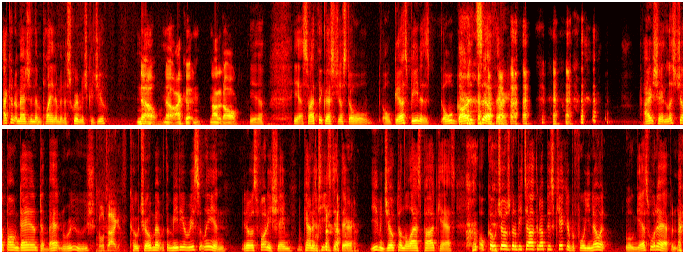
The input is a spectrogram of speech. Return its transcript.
I couldn't imagine them playing him in a scrimmage. Could you? No, no, I couldn't. Not at all. Yeah, yeah. So I think that's just old old Gus being his old guarded self there. All right, Shane, let's jump on down to Baton Rouge. Go Tigers. Coach O met with the media recently, and you know, it was funny, Shane. We kind of teased it there. You even joked on the last podcast. Oh, Coach O's going to be talking up his kicker before you know it. Well, guess what happened?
